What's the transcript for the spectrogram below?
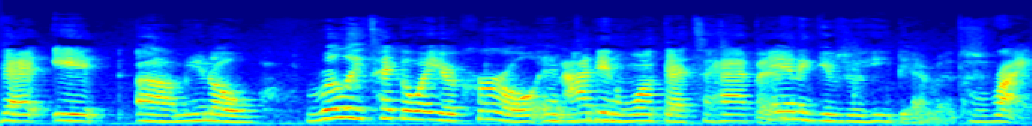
that it, um, you know, really take away your curl and. I mm-hmm. didn't want that to happen. And it gives you heat damage. Right.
